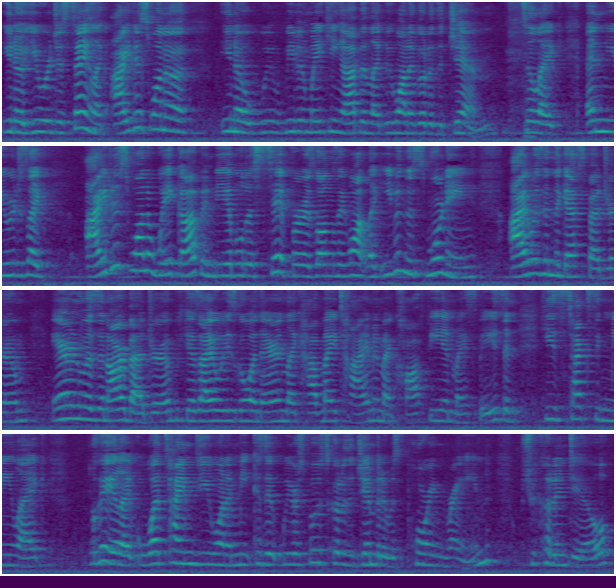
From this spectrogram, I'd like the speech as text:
you know, you were just saying like I just want to, you know, we we've been waking up and like we want to go to the gym to like, and you were just like. I just want to wake up and be able to sit for as long as I want. Like even this morning, I was in the guest bedroom. Aaron was in our bedroom because I always go in there and like have my time and my coffee and my space. And he's texting me like, "Okay, like what time do you want to meet?" Because we were supposed to go to the gym, but it was pouring rain, which we couldn't do.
